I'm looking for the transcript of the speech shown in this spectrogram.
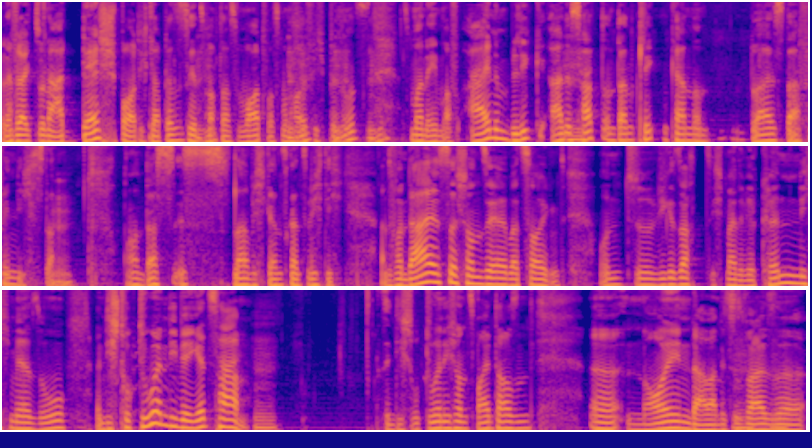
oder vielleicht so eine Art Dashboard. Ich glaube, das ist jetzt mhm. auch das Wort, was man mhm. häufig mhm. benutzt, mhm. dass man eben auf einem Blick alles mhm. hat und dann klicken kann und weiß, da finde ich es dann. Mhm. Und das ist, glaube ich, ganz, ganz wichtig. Also von daher ist das schon sehr überzeugend. Und äh, wie gesagt, ich meine, wir können nicht mehr so, die Strukturen, die wir jetzt haben, sind die Strukturen, die schon 2000 äh, neun da war, beziehungsweise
